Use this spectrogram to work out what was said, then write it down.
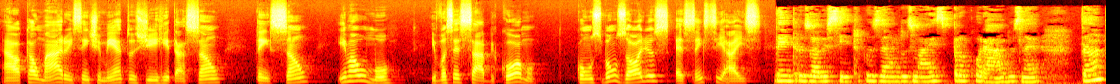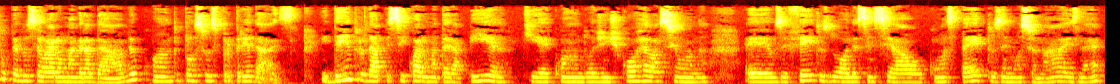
a acalmar os sentimentos de irritação, tensão e mau humor. E você sabe como? Com os bons óleos essenciais. Dentre os óleos cítricos é um dos mais procurados, né? Tanto pelo seu aroma agradável quanto por suas propriedades. E dentro da psicoaromaterapia, que é quando a gente correlaciona é, os efeitos do óleo essencial com aspectos emocionais, né?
